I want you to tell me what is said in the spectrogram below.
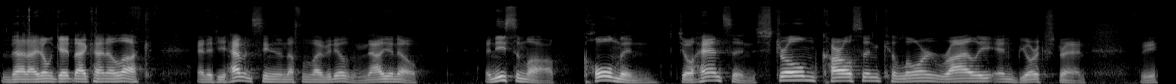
that I don't get that kind of luck. And if you haven't seen enough of my videos, now you know. Anisimov, Coleman, Johansson, Strome, Carlson, Killorn, Riley, and Bjorkstrand. See,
